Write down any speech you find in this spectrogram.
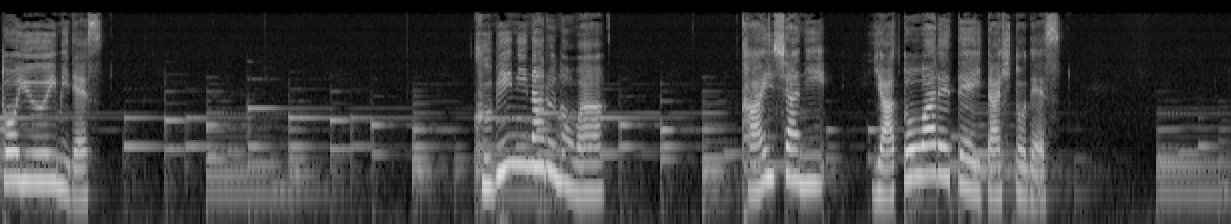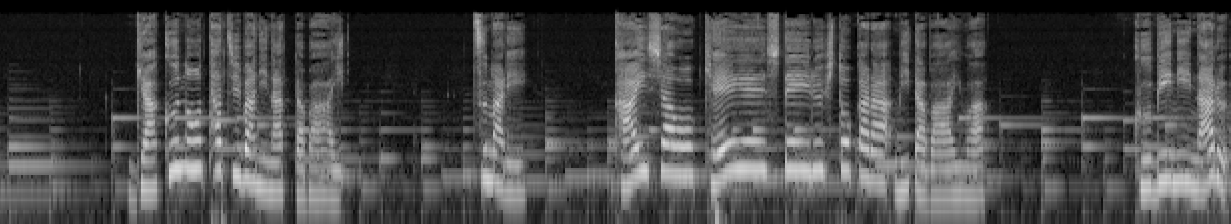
という意味です。クビになるのは会社に雇われていた人です。逆の立場になった場合つまり会社を経営している人から見た場合は、クビになる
